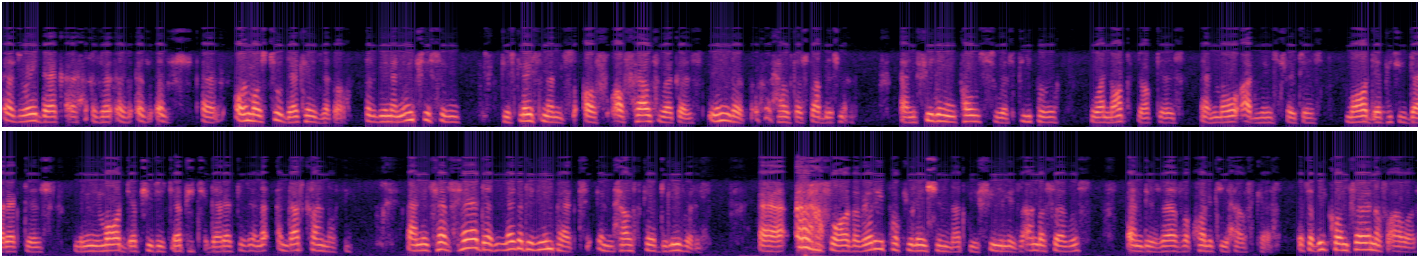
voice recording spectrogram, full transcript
as way back uh, as, as, as, as uh, almost two decades ago. There's been an increasing displacements of, of health workers in the health establishment and filling posts with people who are not doctors and more administrators, more deputy directors, more deputy deputy directors, and, and that kind of thing. And it has had a negative impact in healthcare delivery uh, for the very population that we feel is underserviced and deserve a quality healthcare. It's a big concern of ours.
